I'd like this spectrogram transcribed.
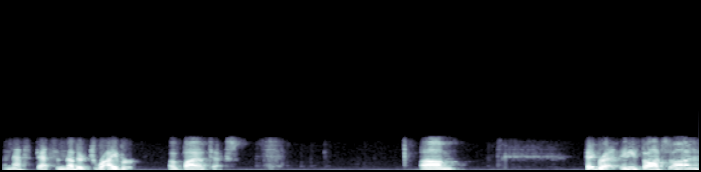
And that's, that's another driver of biotechs. Um, hey, Brett, any thoughts on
